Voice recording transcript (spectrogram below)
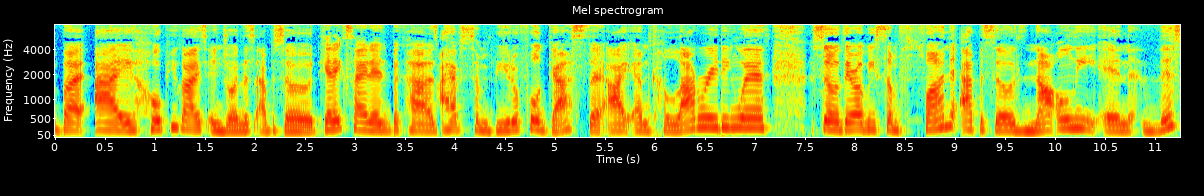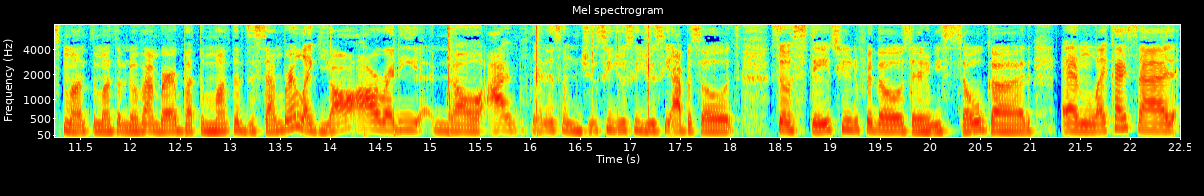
But I hope you guys enjoyed this episode. Get excited because I have some beautiful guests that I am collaborating with. So there will be some fun episodes not only in this month, the month of November, but the month of December. Like y'all already know, I'm planning some juicy, juicy, juicy episodes. So stay tuned for those. They're gonna be so good. And like I said,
